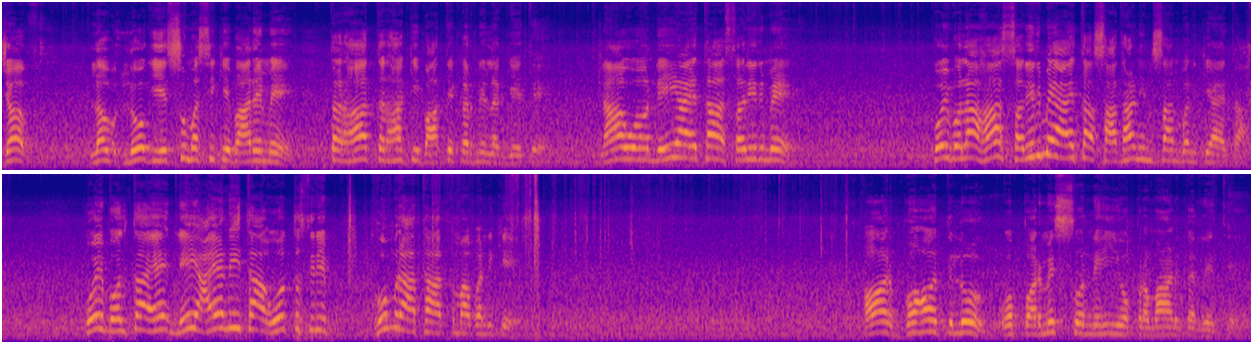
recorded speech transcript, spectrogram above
जब लोग यीशु मसीह के बारे में तरह तरह की बातें करने लग गए थे। ना वो नहीं आया था शरीर में। कोई बोला हाँ शरीर में आया था, साधारण इंसान बन के आया था। कोई बोलता है, नहीं, आया नहीं था, वो तो सिर्फ़ घूम रहा था आत्मा बन के। और बहुत लोग, वो परमेश्वर नहीं वो प्रमाण कर रहे थे।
